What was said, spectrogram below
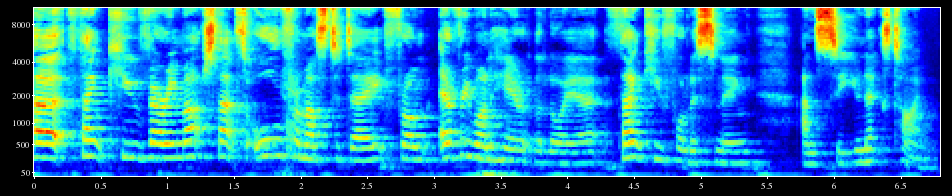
uh, thank you very much. That's all from us today. From everyone here at The Lawyer, thank you for listening and see you next time.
